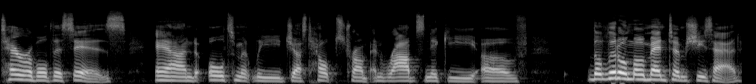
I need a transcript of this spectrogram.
terrible this is and ultimately just helps trump and robs nikki of the little momentum she's had.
